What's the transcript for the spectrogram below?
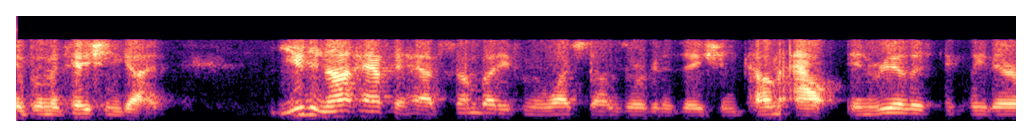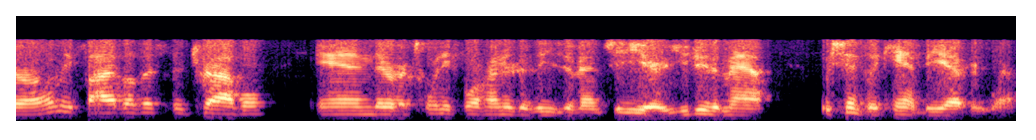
implementation guide you do not have to have somebody from the Watchdogs organization come out. And realistically, there are only five of us that travel, and there are 2,400 of these events a year. You do the math. We simply can't be everywhere.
